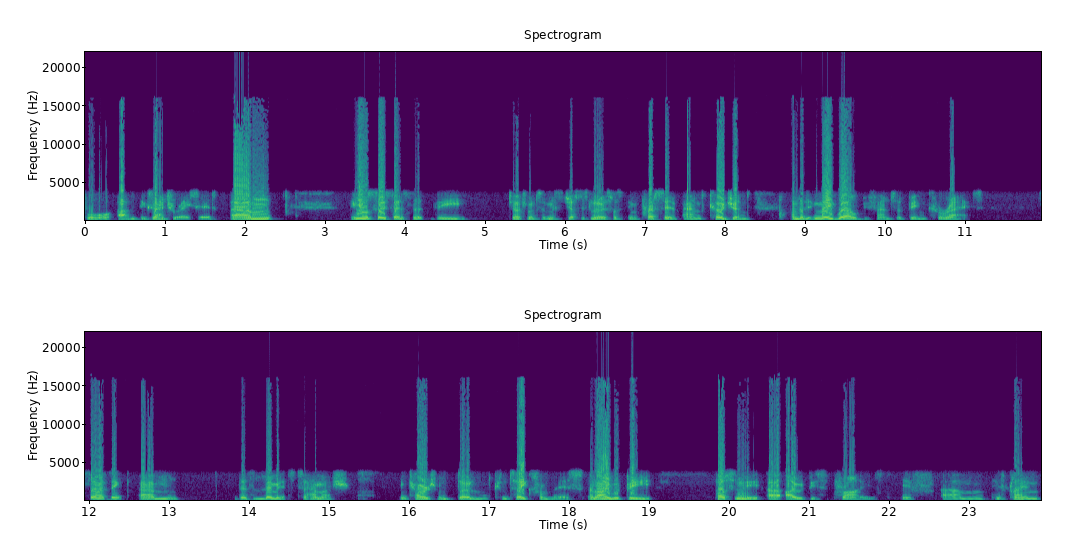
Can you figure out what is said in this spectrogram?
for um, exaggerated. Um, he also says that the judgment of Mr. Justice Lewis was impressive and cogent, and that it may well be found to have been correct. So I think um, there's a limit to how much encouragement Dolan can take from this, and I would be personally, uh, I would be surprised if um, his claim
